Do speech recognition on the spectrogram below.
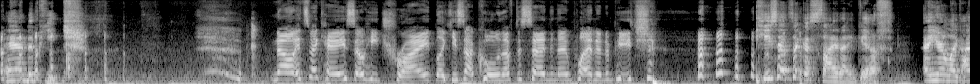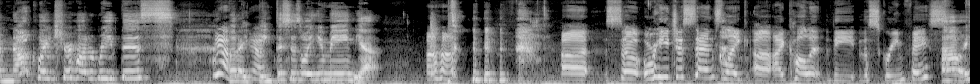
and a peach. No, it's McKay, so he tried. Like, he's not cool enough to send an eggplant and a peach. He sends like a side eye gift. And you're like, I'm not quite sure how to read this. Yeah, but I yeah. think this is what you mean. Yeah. Uh-huh. uh so or he just sends like uh I call it the the scream face. Oh, yeah.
